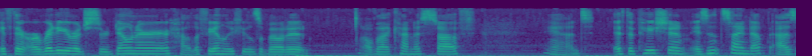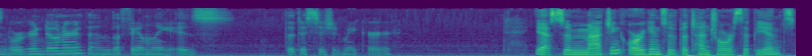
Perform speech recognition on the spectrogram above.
if they're already a registered donor, how the family feels about it, all that kind of stuff. And if the patient isn't signed up as an organ donor, then the family is the decision maker. Yeah, so matching organs with potential recipients.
